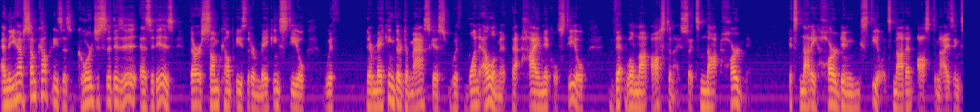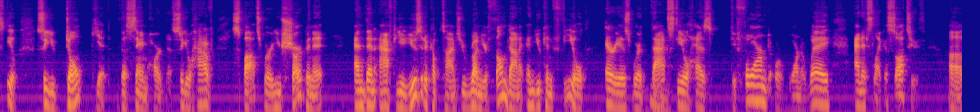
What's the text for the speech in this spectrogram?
And then you have some companies, as gorgeous as it, is, as it is, there are some companies that are making steel with, they're making their Damascus with one element, that high nickel steel, that will not austenize. So it's not hardening. It's not a hardening steel. It's not an austenizing steel. So you don't get the same hardness. So you'll have spots where you sharpen it and then after you use it a couple times, you run your thumb down it and you can feel areas where that mm. steel has deformed or worn away. And it's like a sawtooth. Uh,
